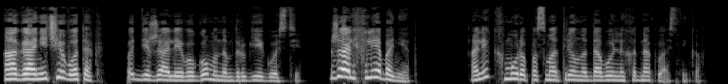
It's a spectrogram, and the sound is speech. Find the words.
«Ага, ничего так!» — поддержали его гомоном другие гости. «Жаль, хлеба нет». Олег хмуро посмотрел на довольных одноклассников.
